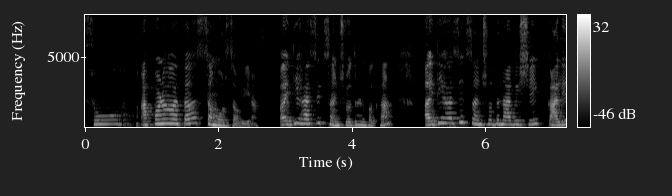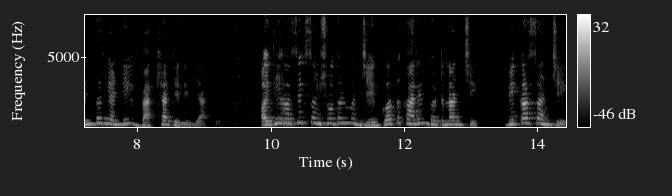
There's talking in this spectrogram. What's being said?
सो आपण आता समोर जाऊया. ऐतिहासिक संशोधन बघा. ऐतिहासिक संशोधनाविषयी कालिंदर यांनी व्याख्या केलेली आहे. ऐतिहासिक संशोधन म्हणजे गतकालीन घटनांचे विकासांचे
